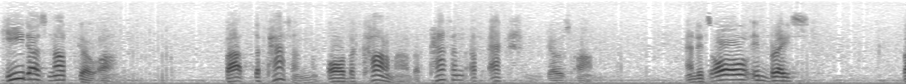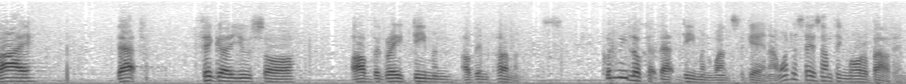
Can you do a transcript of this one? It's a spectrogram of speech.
He does not go on, but the pattern or the karma, the pattern of action goes on. And it's all embraced by that figure you saw of the great demon of impermanence. Could we look at that demon once again? I want to say something more about him.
